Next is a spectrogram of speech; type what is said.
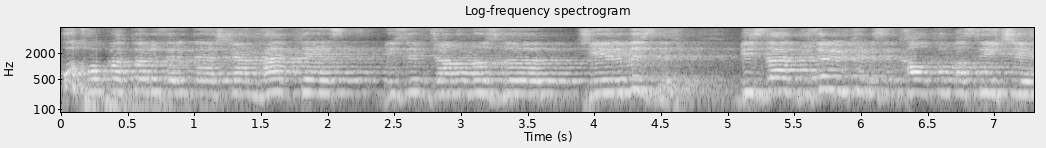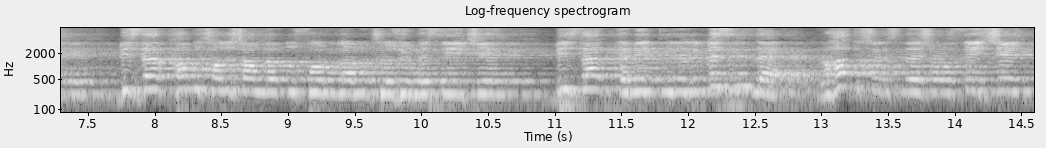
O topraklar üzerinde yaşayan herkes bizim canımızdır, ciğerimizdir. Bizler güzel ülkemizin kalkınması için, bizler kamu çalışanlarının sorunlarının çözülmesi için, bizler emeklilerimizin de rahat içerisinde yaşaması için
